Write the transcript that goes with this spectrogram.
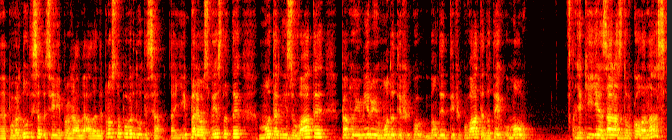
е, повернутися до цієї програми, але не просто повернутися, а її переосмислити, модернізувати, певною мірою модифіку- модифікувати до тих умов, які є зараз довкола нас.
